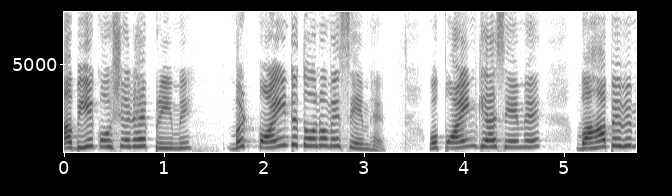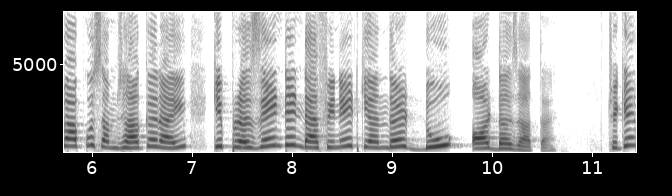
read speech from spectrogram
अब ये क्वेश्चन है प्री में बट पॉइंट दोनों में सेम है। वो पॉइंट क्या सेम है? वहाँ पे भी मैं आपको समझा कर आई कि प्रेजेंट इन डेफिनेट के अंदर डू और डज आता है। ठीक है?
